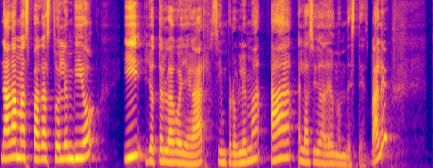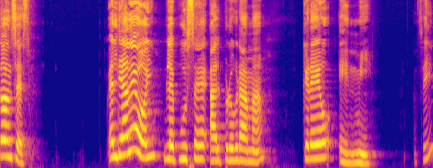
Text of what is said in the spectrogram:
nada más pagas tú el envío y yo te lo hago llegar sin problema a la ciudad de donde estés, ¿vale? Entonces, el día de hoy le puse al programa Creo en mí. ¿Sí?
